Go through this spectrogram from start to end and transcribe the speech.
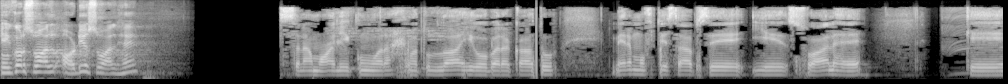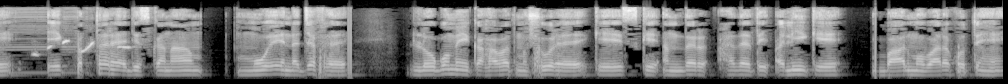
ایک اور سوال آڈیو سوال ہے۔ السلام علیکم ورحمۃ اللہ وبرکاتہ۔ میرے مفتی صاحب سے یہ سوال ہے کہ ایک پتھر ہے جس کا نام موئے نجف ہے۔ لوگوں میں کہاوت مشہور ہے کہ اس کے اندر حضرت علی کے بال مبارک ہوتے ہیں۔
